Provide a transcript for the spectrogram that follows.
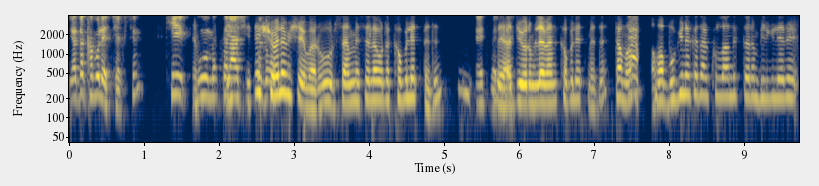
ya da kabul edeceksin. Ki bu mesela Bir, bir de şöyle bir şey var Uğur. Sen mesela orada kabul etmedin. etmedi. Veya diyorum Levent kabul etmedi. Tamam. Ha. Ama bugüne kadar kullandıkların bilgileri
